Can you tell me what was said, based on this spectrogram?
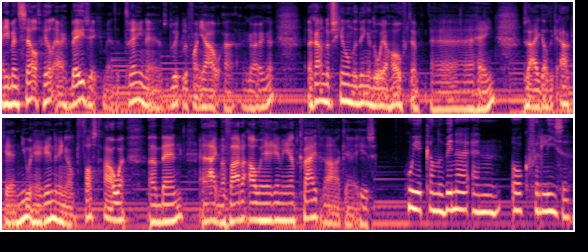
en je bent zelf heel erg bezig met het trainen en het ontwikkelen van jouw geheugen, dan gaan er verschillende dingen door je hoofd heen. Dus eigenlijk dat ik elke nieuwe herinneringen aan het vasthouden ben en eigenlijk mijn vader oude herinneringen aan het kwijtraken is. Hoe je kan winnen en ook verliezen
